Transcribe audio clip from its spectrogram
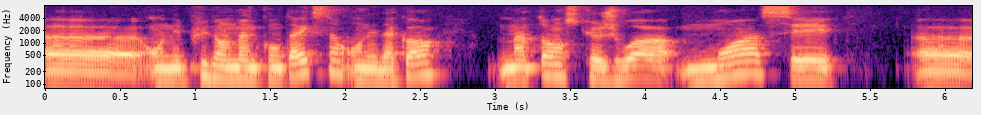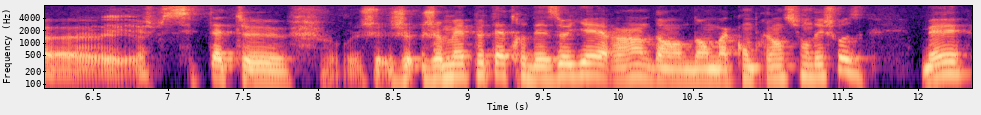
Euh, on n'est plus dans le même contexte, on est d'accord. Maintenant, ce que je vois, moi, c'est peut-être, je, mets peut-être des œillères hein, dans, dans, ma compréhension des choses, mais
